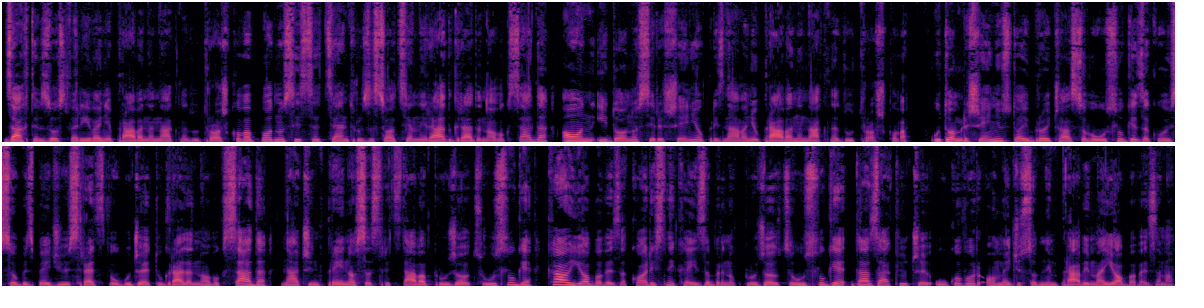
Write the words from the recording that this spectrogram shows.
Zahtev za ostvarivanje prava na naknadu troškova podnosi se Centru za socijalni rad grada Novog Sada, a on i donosi rešenje o priznavanju prava na naknadu troškova. U tom rešenju stoji broj časova usluge za koju se obezbeđuju sredstva u budžetu grada Novog Sada, način prenosa sredstava pružaocu usluge, kao i obaveza korisnika izabranog pružaoca usluge da zaključe ugovor o međusobnim pravima i obavezama.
